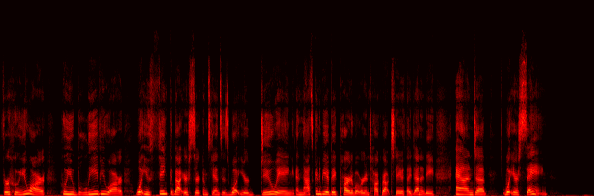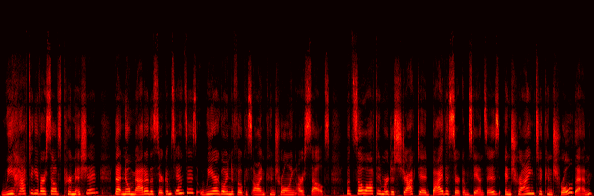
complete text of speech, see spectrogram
for who you are, who you believe you are, what you think about your circumstances, what you're doing. And that's going to be a big part of what we're going to talk about today with identity and uh, what you're saying we have to give ourselves permission that no matter the circumstances, we are going to focus on controlling ourselves. But so often we're distracted by the circumstances and trying to control them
